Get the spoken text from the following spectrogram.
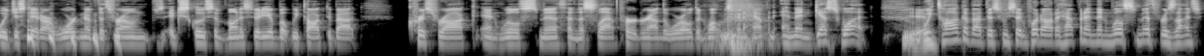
We just did our Warden of the Throne exclusive bonus video, but we talked about Chris Rock and Will Smith and the slap heard around the world and what was going to happen. And then guess what? Yeah. We talk about this. We said what ought to happen, and then Will Smith resigns.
